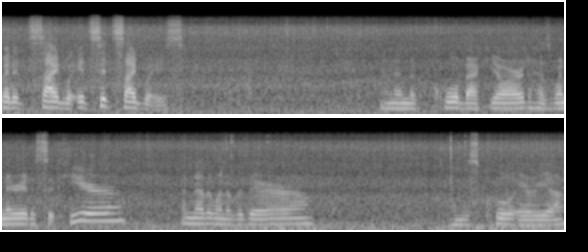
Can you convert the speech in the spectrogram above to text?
But it's sideways. It sits sideways. And then the cool backyard has one area to sit here, another one over there, and this cool area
